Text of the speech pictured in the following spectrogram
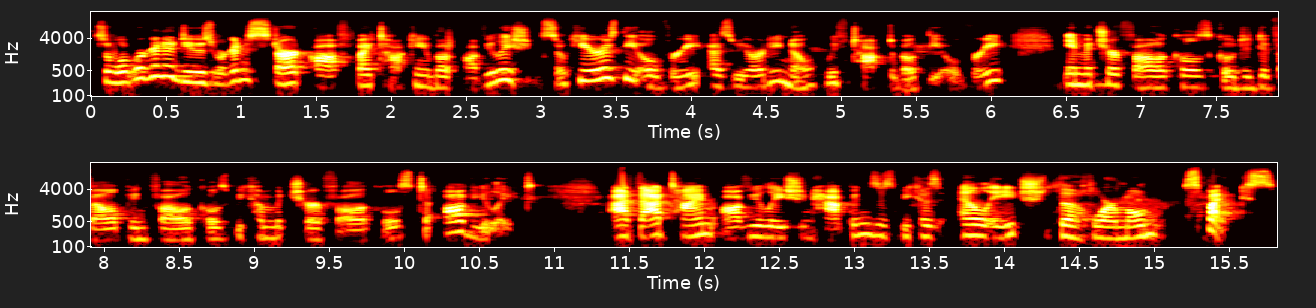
So what we're going to do is we're going to start off by talking about ovulation. So here is the ovary. As we already know, we've talked about the ovary. Immature follicles go to developing follicles, become mature follicles to ovulate. At that time, ovulation happens is because LH, the hormone, spikes.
